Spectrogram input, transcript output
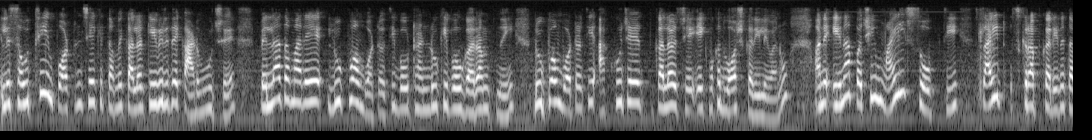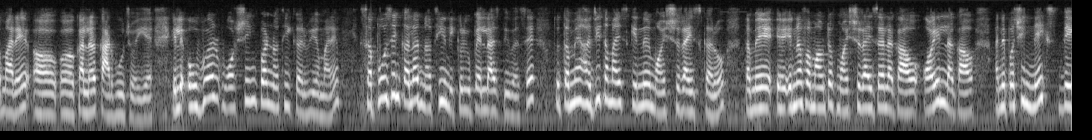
એટલે સૌથી ઇમ્પોર્ટન્ટ છે કે તમે કલર કેવી રીતે કાઢવું છે? પહેલાં તમારે લુકવોર્મ વોટરથી બહુ ઠંડુ કે બહુ ગરમ નહીં લુકવોર્મ વોટરથી આખું જે કલર છે એક વખત વોશ કરી લેવાનું. અને એના પછી માઇલ્ડ સોપથી સ્લાઇટ સ્ક્રબ કરીને તમારે કલર કાઢવું જોઈએ. એટલે ઓવર વોશિંગ પણ નથી કરવી અમારે. સપોઝિંગ કલર નથી નીકળ્યું પહેલા જ દિવસે તો તમે હજી તમારી સ્કિનને મોઇશ્ચરાઇઝ કરો. તમે ઇનફ અમાઉન્ટ ઓફ મોઇશ્ચરાઇઝર લગાવો ઓઇલ લગાવો અને પછી નેક્સ્ટ ડે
